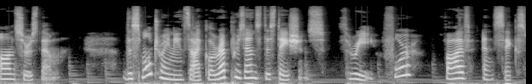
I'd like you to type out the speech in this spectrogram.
answers them. The small training cycle represents the stations 3, 4, 5 and 6.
